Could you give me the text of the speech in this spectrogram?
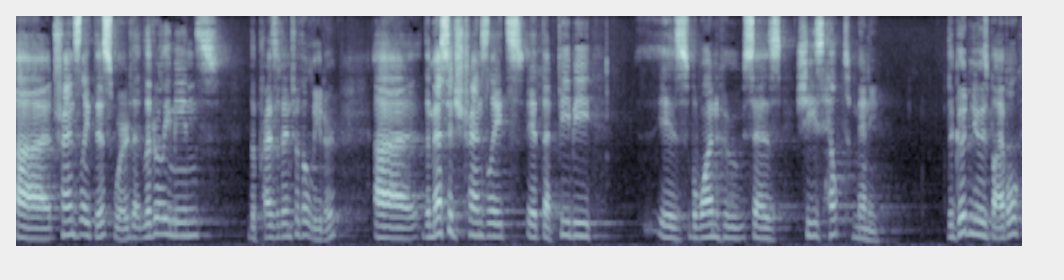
uh, translate this word that literally means the president or the leader. Uh, the message translates it that Phoebe is the one who says, She's helped many. The Good News Bible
